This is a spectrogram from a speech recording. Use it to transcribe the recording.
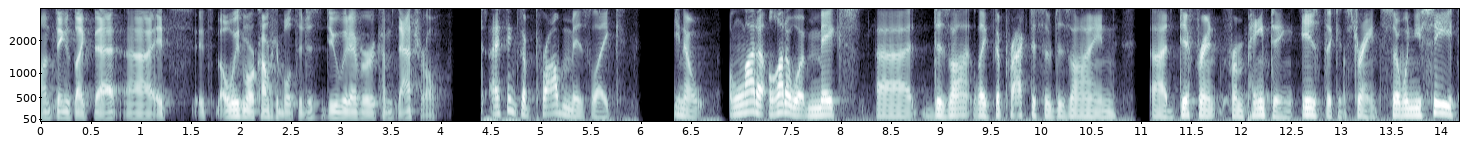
on things like that. Uh, it's it's always more comfortable to just do whatever comes natural. I think the problem is like, you know, a lot of a lot of what makes uh, design, like the practice of design, uh, different from painting is the constraints. So when you see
